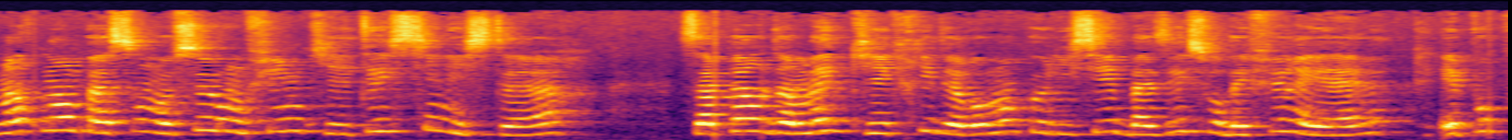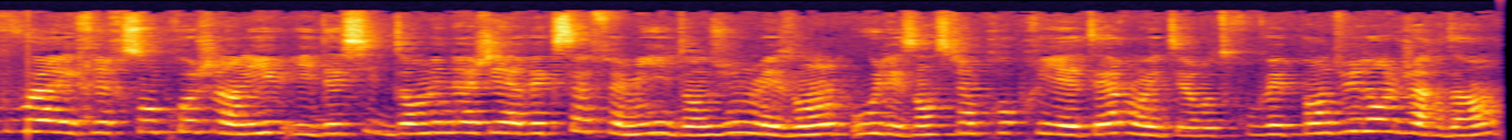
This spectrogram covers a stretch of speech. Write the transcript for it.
Maintenant, passons au second film qui était Sinister. Ça parle d'un mec qui écrit des romans policiers basés sur des faits réels, et pour pouvoir écrire son prochain livre, il décide d'emménager avec sa famille dans une maison où les anciens propriétaires ont été retrouvés pendus dans le jardin.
